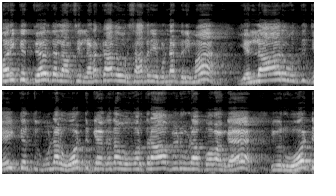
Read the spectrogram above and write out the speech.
வரைக்கும் தேர்தல் அரசியல் நடக்காத ஒரு சாதனை பண்ணா தெரியுமா? எல்லாரும் வந்து ஜெயிக்கிறதுக்கு முன்னால் ஓட்டு கேட்க தான் ஒவ்வொருத்தரா வீடு வீடா போவாங்க. இவர் ஓட்டு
